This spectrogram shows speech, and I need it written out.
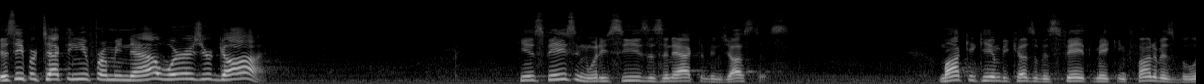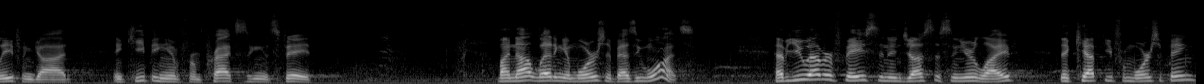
Is he protecting you from me now? Where is your God? He is facing what he sees as an act of injustice. Mocking him because of his faith, making fun of his belief in God, and keeping him from practicing his faith by not letting him worship as he wants. Have you ever faced an injustice in your life that kept you from worshiping?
